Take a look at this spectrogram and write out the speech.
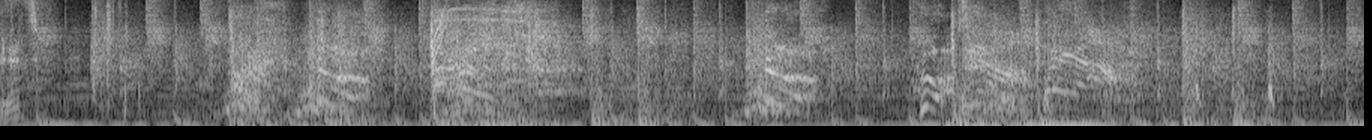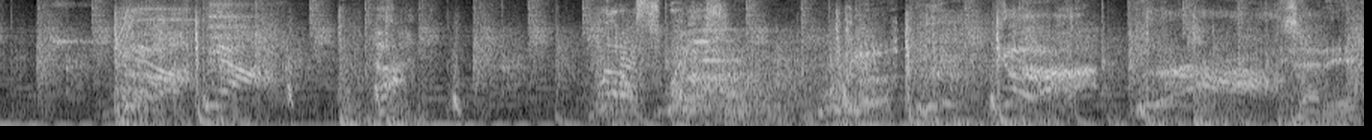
It? Let us switch! Is that it?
